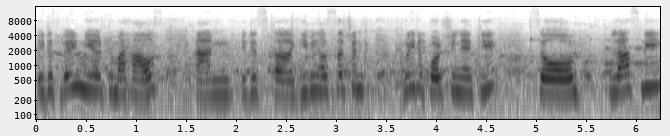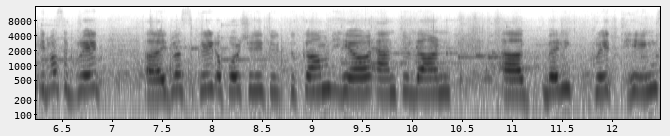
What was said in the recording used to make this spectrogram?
it is very near to my house and it is uh, giving us such a great opportunity. So lastly, it was a great. Uh, it was a great opportunity to, to come here and to learn uh, many great things.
